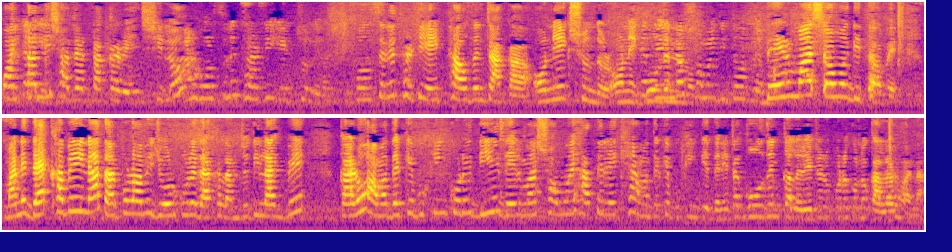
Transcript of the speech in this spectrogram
পঁয়তাল্লিশ হাজার টাকা রেঞ্জ ছিল। হোলসেলে থার্টি এইট থাউজেন্ড টাকা। অনেক সুন্দর অনেক সময় দেড় মাস সময় দিতে হবে। মানে দেখাবেই না তারপর আমি জোর করে দেখালাম। যদি লাগবে কারও আমাদেরকে বুকিং করে দিয়ে দেড় মাস সময় হাতে রেখে আমাদেরকে বুকিং দিয়ে দেন। এটা গোল্ডেন কালার এটার উপরে কোনো কালার হয় না।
